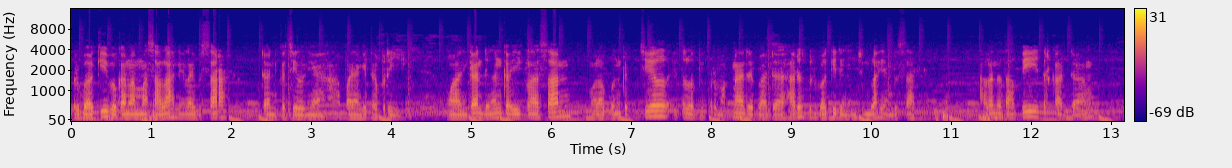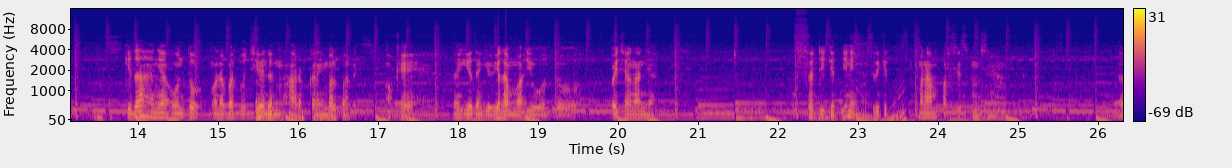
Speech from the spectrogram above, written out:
Berbagi bukanlah masalah nilai besar dan kecilnya apa yang kita beri melainkan dengan keikhlasan walaupun kecil itu lebih bermakna daripada harus berbagi dengan jumlah yang besar. Akan tetapi terkadang kita hanya untuk mendapat pujian dan mengharapkan imbal balik. Oke okay. thank you thank you Ilham Wahyu untuk pejangannya. Sedikit ini sedikit menampar sih sebenarnya. E,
